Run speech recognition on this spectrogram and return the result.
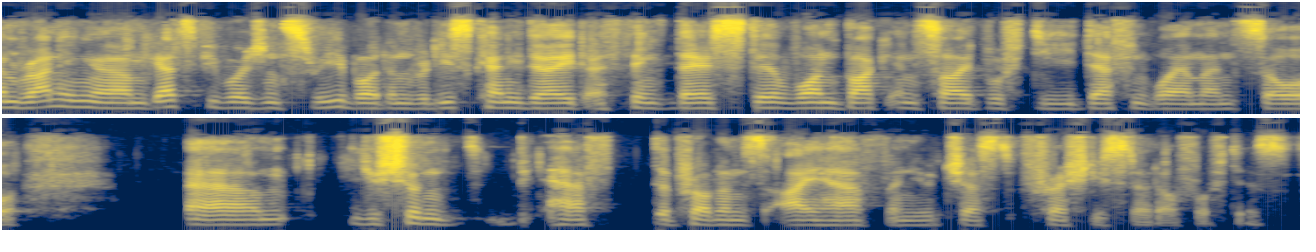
am running um, Gatsby version 3, but on release candidate, I think there's still one bug inside with the dev environment. So um, you shouldn't have the problems I have when you just freshly start off with this.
